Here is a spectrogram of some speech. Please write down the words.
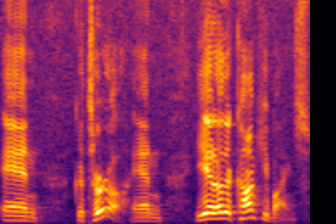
and Keturah, and he had other concubines.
